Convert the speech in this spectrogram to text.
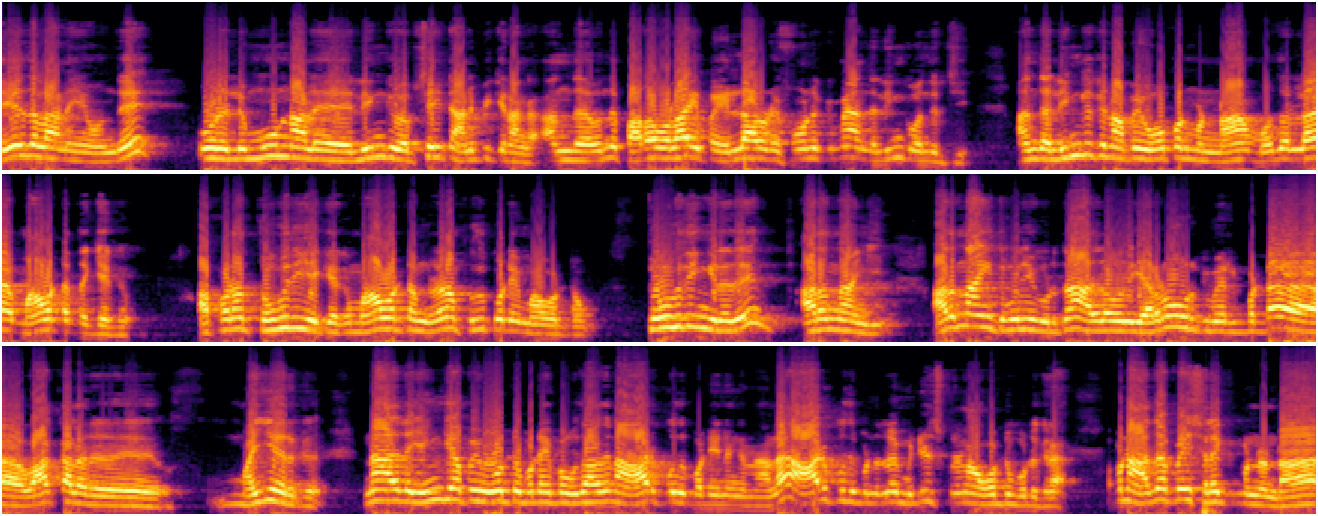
தேர்தல் ஆணையம் வந்து ஒரு மூணு நாலு லிங்க் வெப்சைட் அனுப்பிக்கிறாங்க. அந்த வந்து பரவலா இப்ப எல்லாருடைய போனுக்குமே அந்த லிங்க் வந்துருச்சு. அந்த லிங்குக்கு நான் போய் ஓபன் பண்ணா முதல்ல மாவட்டத்தை கேட்கும் அப்புறம் தொகுதியை கேட்கும் மாவட்டம்ங்கிறது புதுக்கோட்டை மாவட்டம். தொகுதிங்கிறது அறந்தாங்கி. அறந்தாங்கி தொகுதியை கொடுத்தா அதுல ஒரு இரநூறுக்கு மேற்பட்ட வாக்காளர் மையம் இருக்கு. நான் அதுல எங்க போய் ஓட்டு போட்டேன்? இப்ப உதாரணம் நான் ஆறு புதுப்பட்டினங்கிறனால ஆறு புதுப்பட்டினத்துல மிடில் ஸ்கூல்ல நான் ஓட்டு போட்டுக்கிறேன். அப்ப நான் அதை போய் செலக்ட் பண்ணேன்டா.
